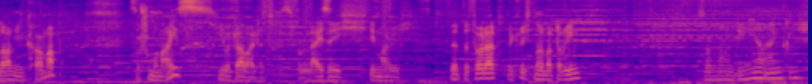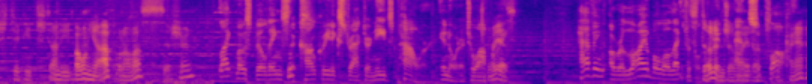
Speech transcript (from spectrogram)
Laden den Kram ab. Ist doch schon mal nice. Hier wird gearbeitet. Ist fleißig. Den mag ich. Wird befördert. Der kriegt neue Batterien. So, was machen die hier eigentlich? Der geht dann. Die bauen hier ab, oder was? Sehr schön. Like most buildings, Oops. the concrete extractor needs power in order to operate. Oh, yes. Having a reliable electrical grid and supply okay.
